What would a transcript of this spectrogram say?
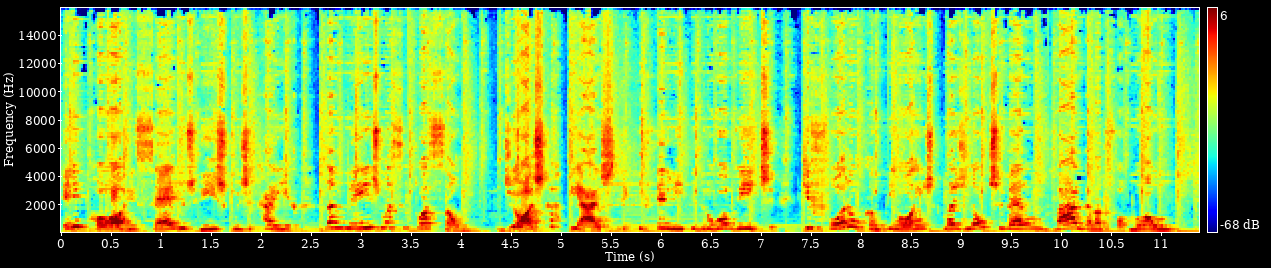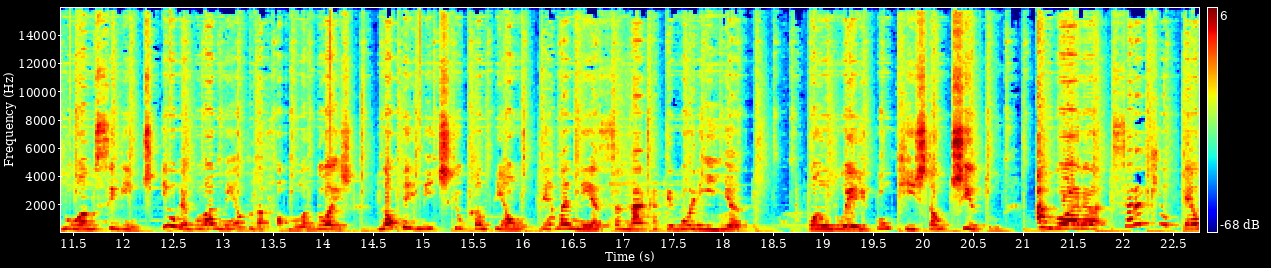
ele corre sérios riscos de cair na mesma situação de Oscar Piastri e Felipe Drogovic, que foram campeões, mas não tiveram vaga na Fórmula 1 no ano seguinte. E o regulamento da Fórmula 2 não permite que o campeão permaneça na categoria quando ele conquista o título. Agora, será que o Theo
